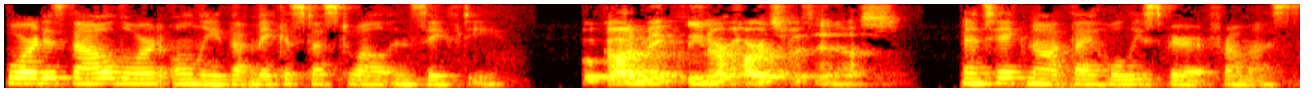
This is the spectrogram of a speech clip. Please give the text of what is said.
For it is thou, Lord, only that makest us dwell in safety. O God, make clean our hearts within us. And take not thy Holy Spirit from us.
